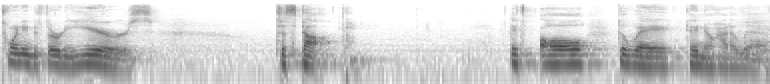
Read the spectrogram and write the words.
20 to 30 years, to stop. It's all the way they know how to live.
